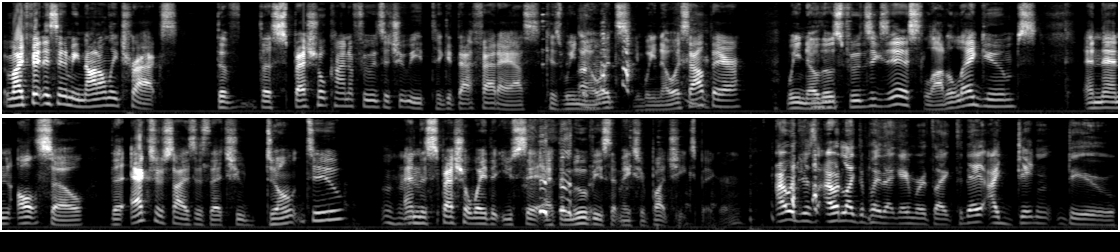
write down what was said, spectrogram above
it. my fitness enemy not only tracks the the special kind of foods that you eat to get that fat ass because we know it's we know it's out there. We know those foods exist. A lot of legumes, and then also the exercises that you don't do, and the special way that you sit at the movies that makes your butt cheeks bigger. I would just, I would like to play that game where it's like, today I didn't do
